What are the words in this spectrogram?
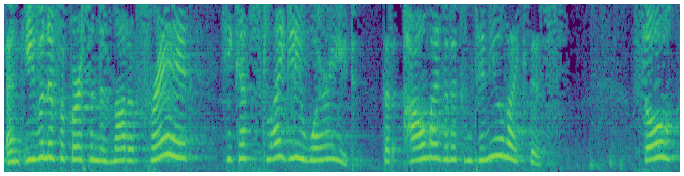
And even if a person is not afraid, he gets slightly worried. That how am I going to continue like this? So,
